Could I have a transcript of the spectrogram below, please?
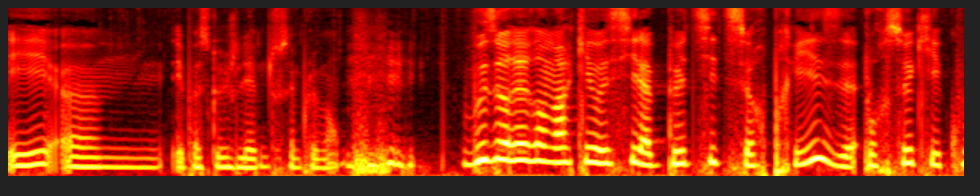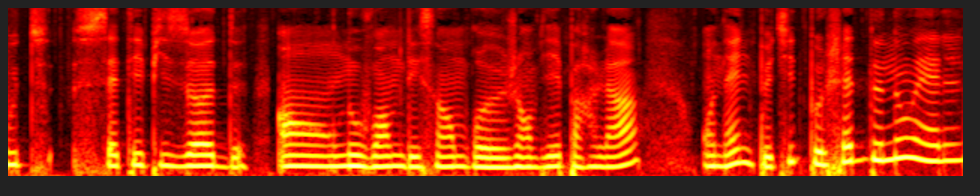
et, euh, et parce que je l'aime tout simplement. Vous aurez remarqué aussi la petite surprise pour ceux qui écoutent cet épisode en novembre, décembre, janvier par là. On a une petite pochette de Noël.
